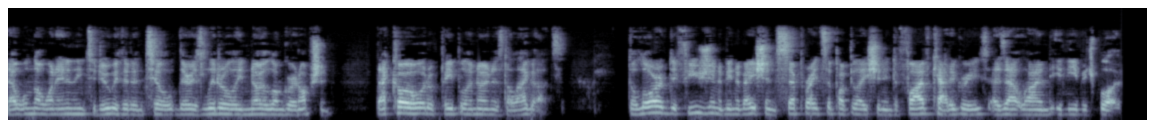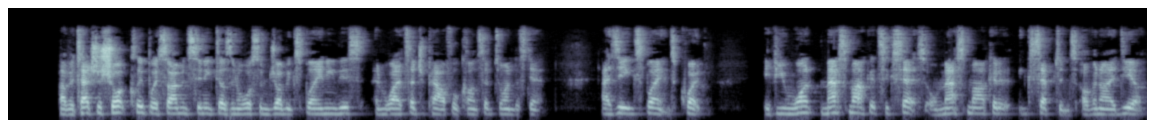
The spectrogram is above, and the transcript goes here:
that will not want anything to do with it until there is literally no longer an option. That cohort of people are known as the laggards. The law of diffusion of innovation separates the population into five categories as outlined in the image below. I've attached a short clip where Simon Sinek does an awesome job explaining this and why it's such a powerful concept to understand. As he explains, quote, if you want mass market success or mass market acceptance of an idea,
